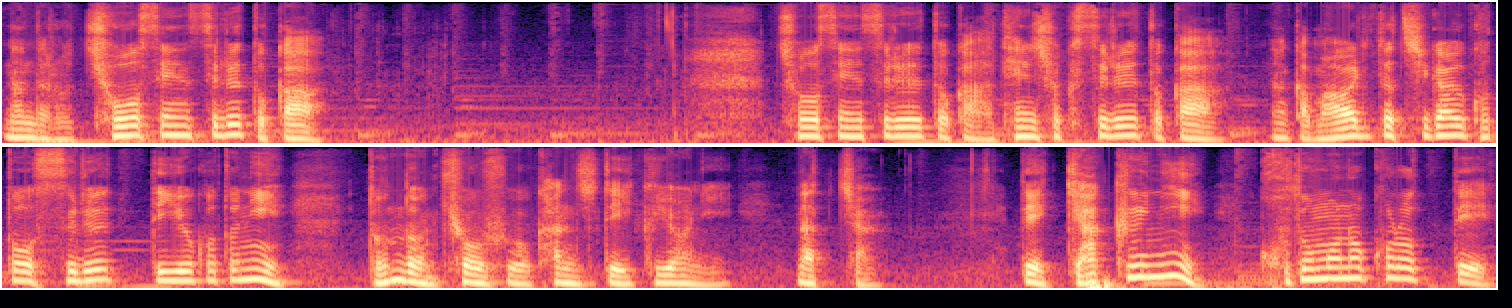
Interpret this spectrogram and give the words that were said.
なんだろう挑戦するとか挑戦するとか転職するとかなんか周りと違うことをするっていうことにどんどん恐怖を感じていくようになっちゃう。で逆に子供の頃って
